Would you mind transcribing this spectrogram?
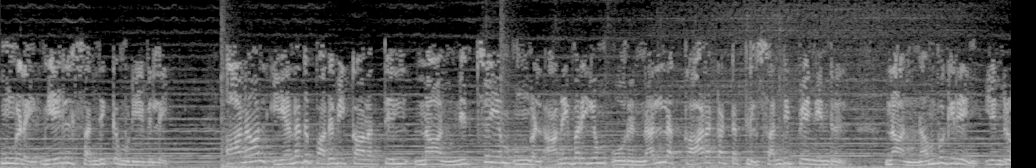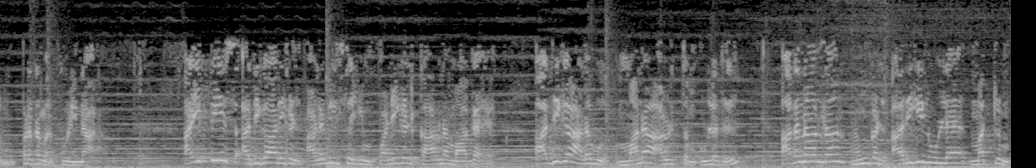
உங்களை நேரில் சந்திக்க முடியவில்லை. ஆனால் எனது பதவிக்காலத்தில் நான் நிச்சயம் உங்கள் அனைவரையும் ஒரு நல்ல காலகட்டத்தில் சந்திப்பேன் என்று நான் நம்புகிறேன் என்றும் பிரதமர் கூறினார். ஐபிஎஸ் அதிகாரிகள் அளவில் செய்யும் பணிகள் காரணமாக அதிக அளவு மன அழுத்தம் உள்ளது. அதனால்தான் உங்கள் அருகில் உள்ள மற்றும்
